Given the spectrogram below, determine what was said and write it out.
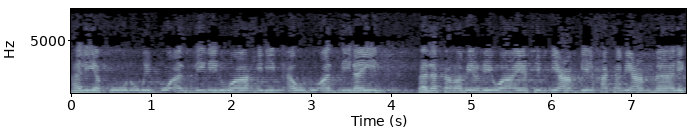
هل يكون من مؤذن واحد أو مؤذنين؟ فذكر من رواية ابن عبد الحكم عن مالك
